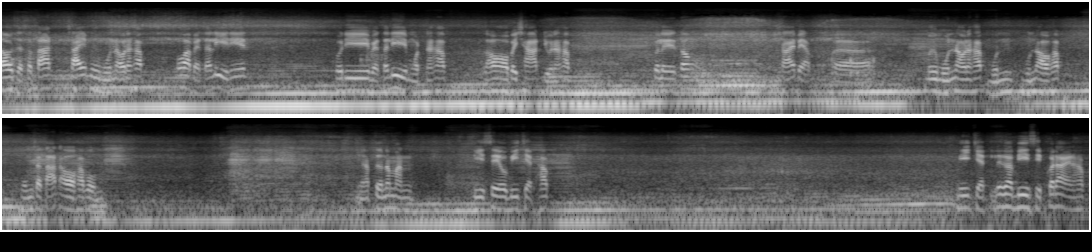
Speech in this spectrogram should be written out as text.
เราจะสตาร์ทใช้มือหมุนเอานะครับ เพราะว่าแบตเตอรี่นี่พอดีแบตเตอรี่หมดนะครับ เราเอาไปชาร์จอยู่นะครับ ก็เลยต้องใช้แบบมือหมุนเอานะครับ หมุนหมุนเอาครับหมุนสตาร์ทเอาครับผมนี่ครับเติมน้ำมันดีเซล B7 ครับ B7 หรือก็ B10 ก็ได้นะครับ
